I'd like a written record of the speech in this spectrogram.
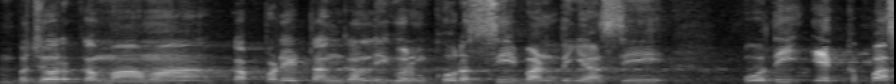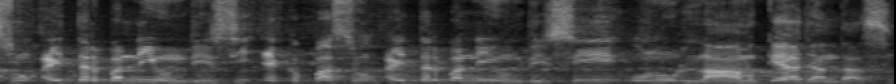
ਬਜ਼ੁਰਗ ਮਾਵਾਂ ਕੱਪੜੇ ਟੰਗਣ ਲਈ ਗੁਰਮਖੋ ਰੱਸੀ ਬੰਨ੍ਹਦੀਆਂ ਸੀ ਉਹਦੀ ਇੱਕ ਪਾਸੋਂ ਇੱਧਰ ਬੰਨੀ ਹੁੰਦੀ ਸੀ, ਇੱਕ ਪਾਸੋਂ ਇੱਧਰ ਬੰਨੀ ਹੁੰਦੀ ਸੀ, ਉਹਨੂੰ ਲਾਮ ਕਿਹਾ ਜਾਂਦਾ ਸੀ।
